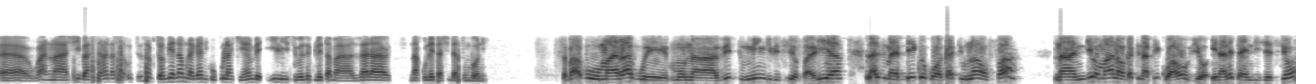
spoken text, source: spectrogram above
uh, wanashiba sana. Sasa utaweza kutuambia namna gani kukula kihembe ili isiweze kuleta madhara na kuleta shida tumboni? Sababu maragwe muna vitu mingi visivyofalia lazima yapikwe kwa wakati unaofaa na ndiyo maana wakati inapikwa ovyo inaleta indigestion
